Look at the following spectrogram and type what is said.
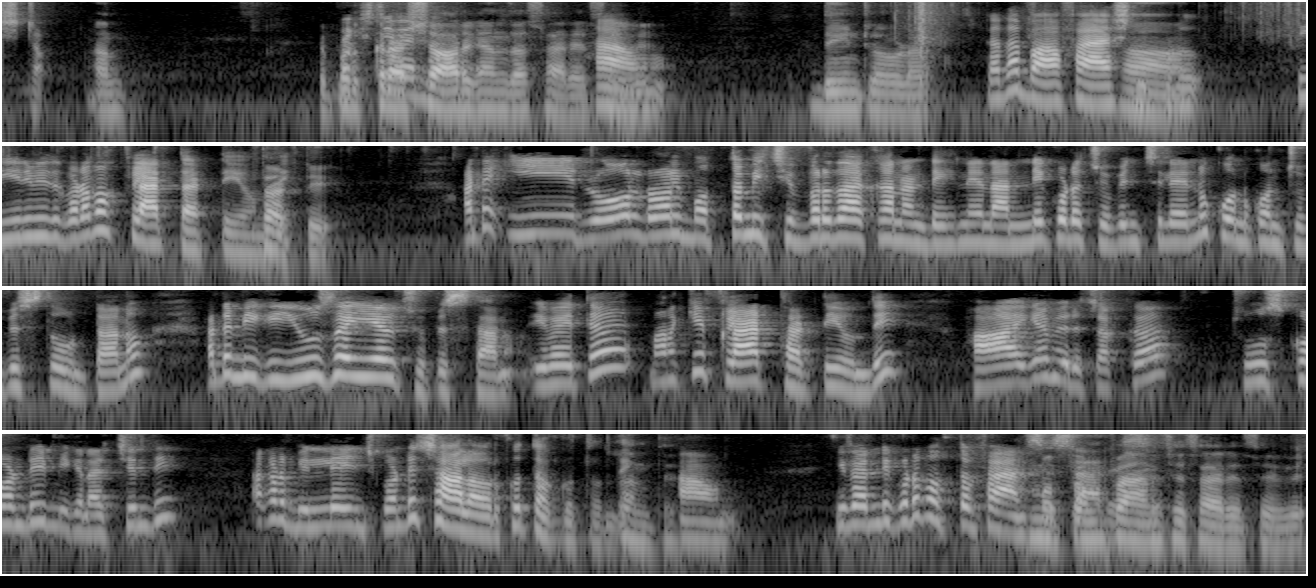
ఇష్టం. ఇప్పుడు క్రష్ ఆర్గన్జా సారీస్. దీంట్లో కూడా. కదా బాగా ఫ్యాషన్ ఇప్పుడు. దీని మీద కూడా మాకు ఫ్లాట్ థర్టీ ఉంది. థర్టీ. అంటే ఈ రోల్ రోల్ మొత్తం ఈ చివరి దాకానండి. నేను అన్నీ కూడా చూపించలేను కొన్ని కొన్ని చూపిస్తూ ఉంటాను. అంటే మీకు యూజ్ అయ్యేవి చూపిస్తాను. ఇవైతే మనకి ఫ్లాట్ థర్టీ ఉంది. హాయిగా మీరు చక్కగా చూసుకోండి మీకు నచ్చింది. అక్కడ బిల్ వేయించుకోండి చాలా వరకు తగ్గుతుంది. అవును. ఇవన్నీ కూడా మొత్తం ఫ్యాన్సీ సారీస్ ఫ్యాన్సీ సారీస్ ఇవి.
